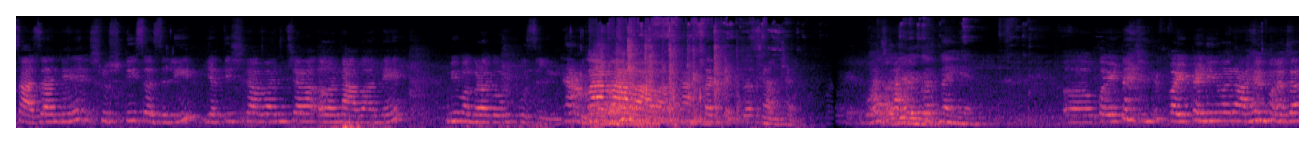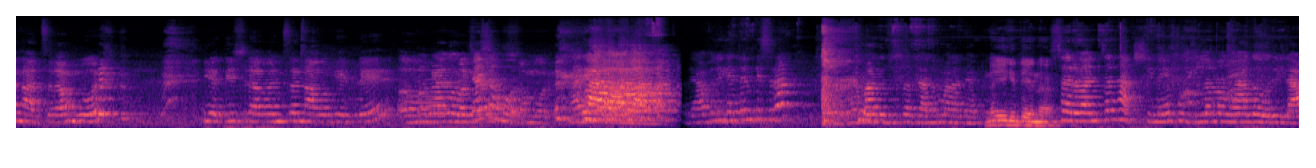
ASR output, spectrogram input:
साजाने सृष्टी सजली यतीश्रावांच्या नावाने मी मंगळागौर पुजली. हरकत नाहीये. पैठणी पैठणीवर आहे माझा नाचरा मोर. यतीश्रावांचं नाव घेते समोर. घेते ना तिसरा? माझं दुसरा चालू मला नाही. किती येणार सर्वांच्या साक्षीने पूजलं मंगळा गौरीला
